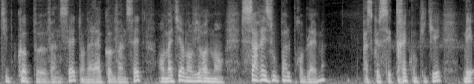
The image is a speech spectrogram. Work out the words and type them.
type COP 27. On a la COP 27 en matière d'environnement. Ça résout pas le problème parce que c'est très compliqué, mais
